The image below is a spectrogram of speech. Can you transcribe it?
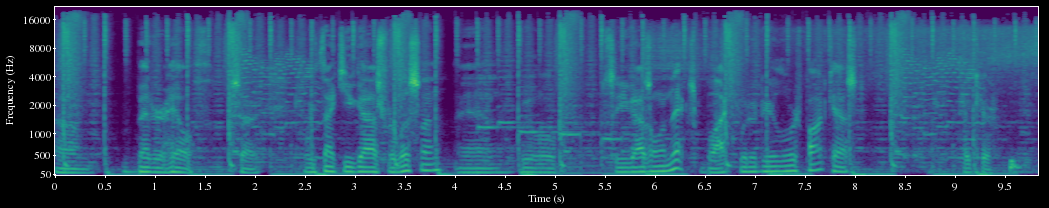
um, better health. So we thank you guys for listening, and we will see you guys on the next Black Widow Deer Lures podcast. Take care.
